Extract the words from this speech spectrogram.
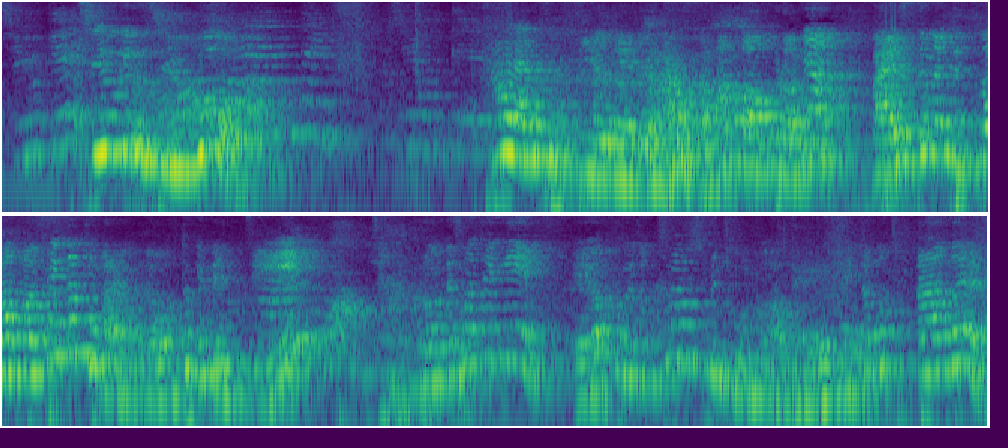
지우개. 지우개로 지우고 하얀색 지우개로 알았어. 한번 그러면 말씀을 듣고 한번 생각해봐요. 우리 어떻게 될지. 자, 그런데 선생님 에어컨을 좀 틀어주시면 좋을 것 같아요. 우리 조금씩 땀을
